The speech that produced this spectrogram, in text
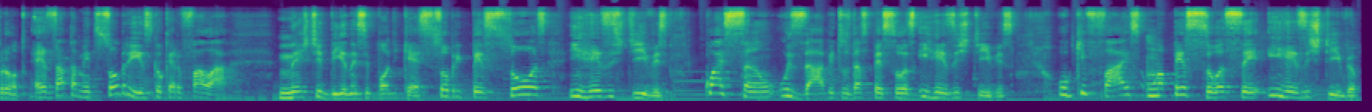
Pronto, é exatamente sobre isso que eu quero falar neste dia, nesse podcast, sobre pessoas irresistíveis. Quais são os hábitos das pessoas irresistíveis? O que faz uma pessoa ser irresistível?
